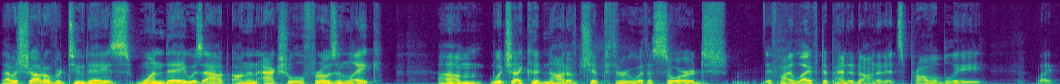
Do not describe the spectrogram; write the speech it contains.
That was shot over two days. One day was out on an actual frozen lake, um, which I could not have chipped through with a sword if my life depended on it. It's probably like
